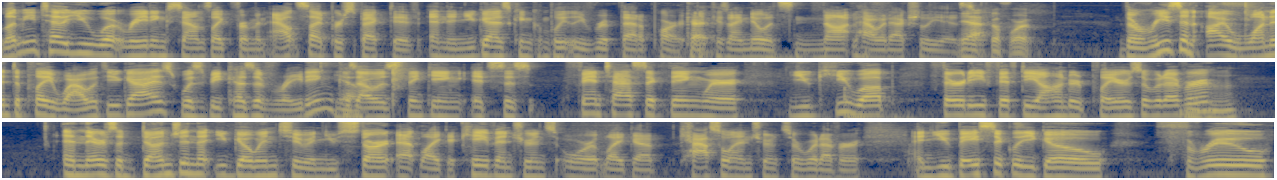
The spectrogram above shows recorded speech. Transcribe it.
let me tell you what raiding sounds like from an outside perspective, and then you guys can completely rip that apart Okay. because I know it's not how it actually is. Yeah. go for it. The reason I wanted to play WoW with you guys was because of raiding, because Yeah. I was thinking it's this fantastic thing where you queue up 30, 50, 100 players or whatever. Mm-hmm. And there's a dungeon that you go into, and you start at like a cave entrance or like a castle entrance or whatever. And you basically go through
